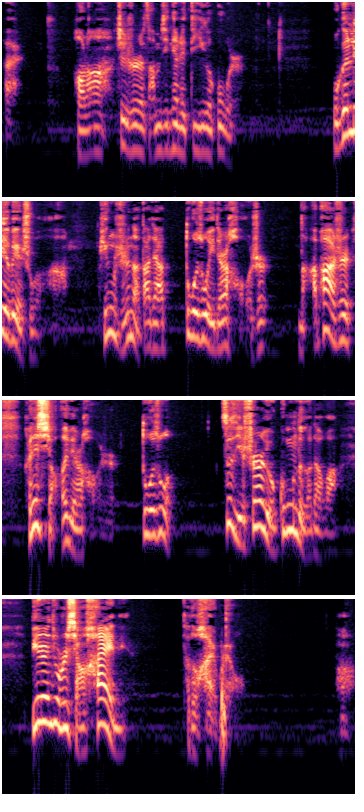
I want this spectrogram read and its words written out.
哎，好了啊，这是咱们今天这第一个故事。我跟列位说啊，平时呢大家多做一点好事，哪怕是很小的一点好事，多做，自己身上有功德的话，别人就是想害你，他都害不了。啊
